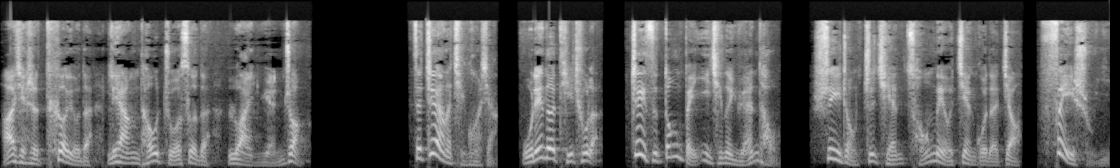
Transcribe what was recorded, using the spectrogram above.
而且是特有的两头着色的卵圆状。在这样的情况下，伍连德提出了这次东北疫情的源头是一种之前从没有见过的叫肺鼠疫，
